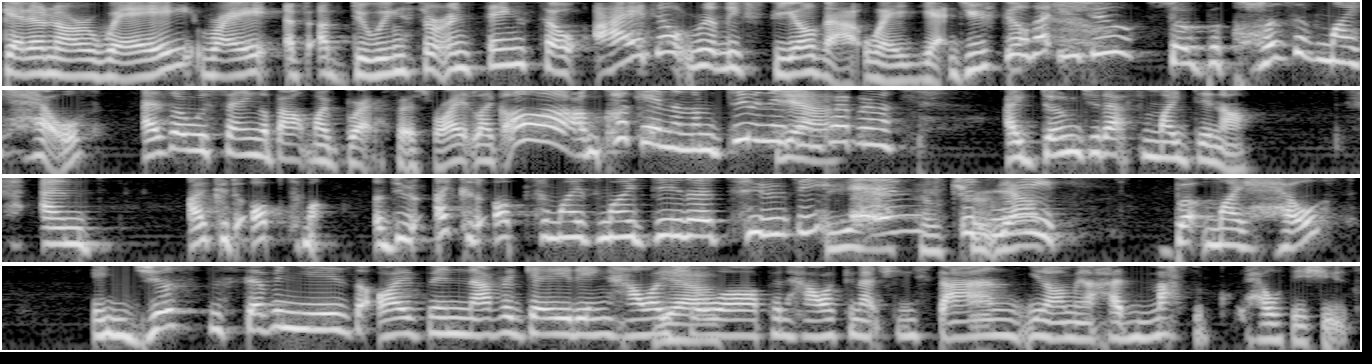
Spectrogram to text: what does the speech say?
get in our way, right, of, of, doing certain things. So I don't really feel that way yet. Do you feel that you do? So because of my health, as I was saying about my breakfast, right, like, oh, I'm cooking and I'm doing this yeah. and I'm prepping. I don't do that for my dinner. And I could optimize, dude, I could optimize my dinner to the yeah, nth so degree. Yeah. But my health in just the seven years that I've been navigating how I yeah. show up and how I can actually stand, you know, I mean, I had massive health issues.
